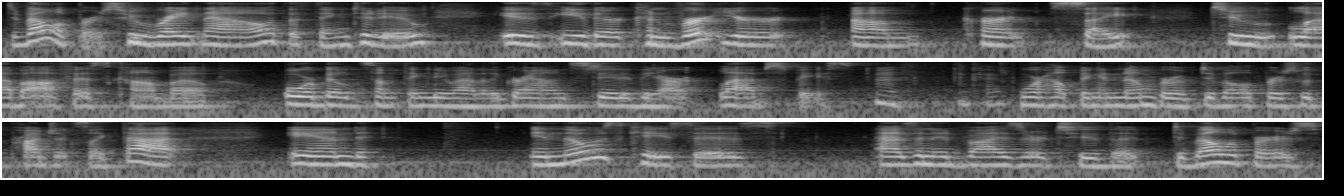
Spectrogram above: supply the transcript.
developers who right now the thing to do is either convert your um, current site to lab office combo or build something new out of the ground state of the art lab space hmm. okay. we're helping a number of developers with projects like that and in those cases as an advisor to the developers,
